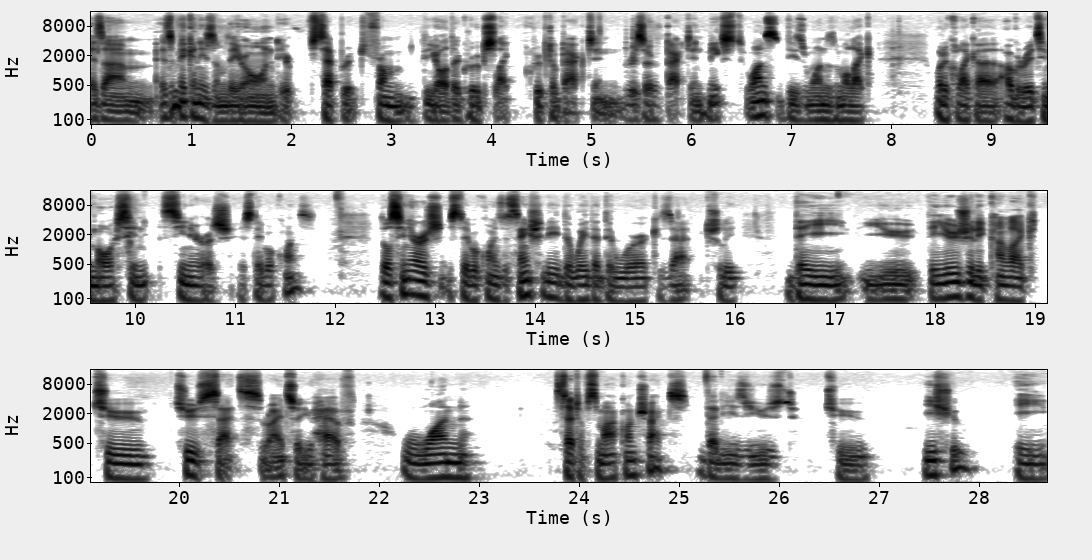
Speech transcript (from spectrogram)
as um as a mechanism their own. They're separate from the other groups like crypto backed and reserve backed and mixed ones. These ones are more like what I call like a algorithm or sen- seigniorage stablecoins. Those seigniorage stablecoins essentially the way that they work is that actually they you they usually kind of like two two sets, right? So you have one set of smart contracts that is used to issue a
